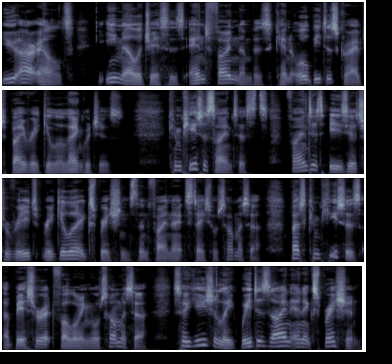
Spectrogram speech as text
URLs, email addresses, and phone numbers can all be described by regular languages. Computer scientists find it easier to read regular expressions than finite state automata, but computers are better at following automata, so usually we design an expression,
